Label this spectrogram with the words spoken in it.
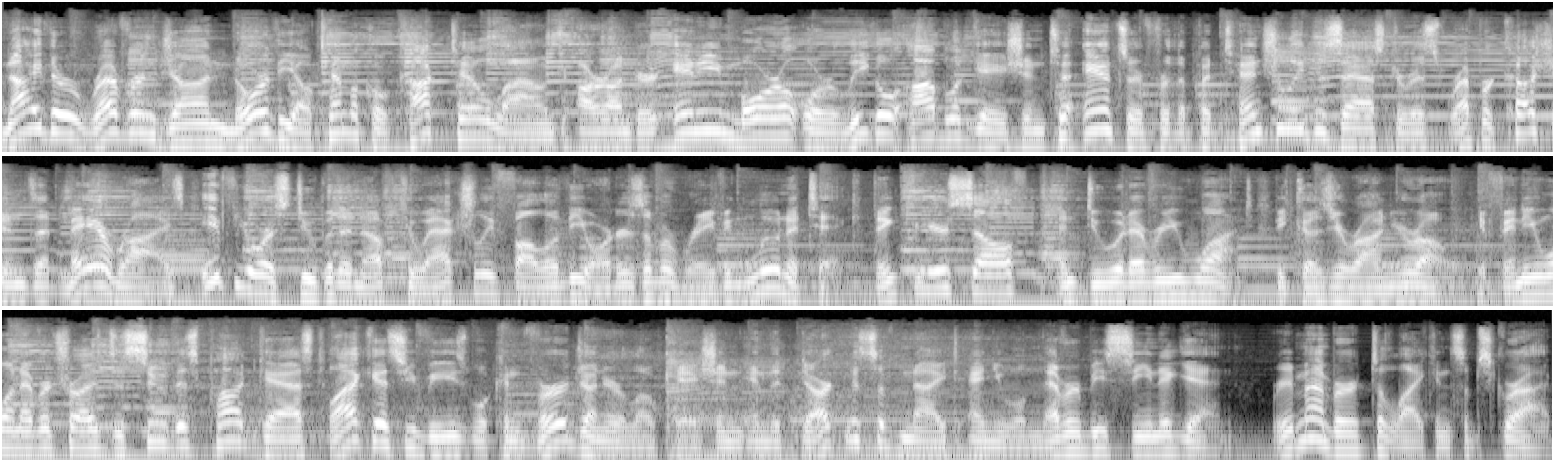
neither Reverend John nor the Alchemical Cocktail Lounge are under any moral or legal obligation to answer for the potentially disastrous repercussions that may arise if you are stupid enough to actually follow the orders of a raving lunatic. Think for yourself and do whatever you want because you're on your own. If anyone ever tries to sue this podcast, black SUVs will converge on your location in the darkness of night and you will never be seen again. Remember to like and subscribe.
